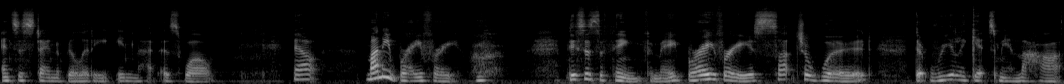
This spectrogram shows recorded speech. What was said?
and sustainability in that as well? Now, money bravery. This is the thing for me. Bravery is such a word that really gets me in the heart.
